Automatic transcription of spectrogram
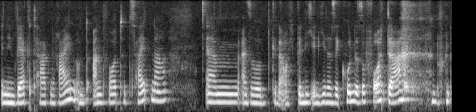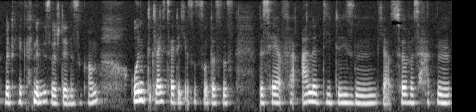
in den Werktagen rein und antworte zeitnah ähm, also genau, ich bin nicht in jeder Sekunde sofort da, nur damit hier keine Missverständnisse kommen. Und gleichzeitig ist es so, dass es bisher für alle, die diesen ja, Service hatten,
